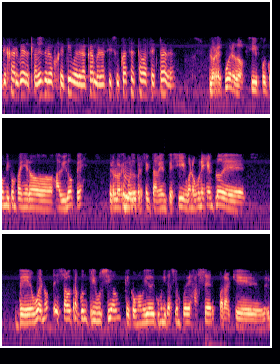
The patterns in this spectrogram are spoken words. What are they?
dejar ver a través del objetivo de la cámara si su casa estaba afectada. Lo recuerdo, sí, fue con mi compañero Javi López pero lo recuerdo perfectamente. Sí, bueno, un ejemplo de, de, bueno, esa otra contribución que como medio de comunicación puedes hacer para que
